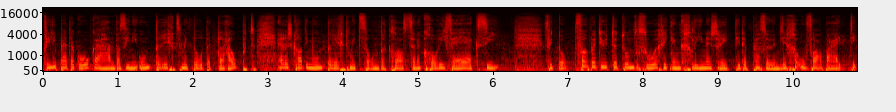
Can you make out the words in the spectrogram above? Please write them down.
Viele Pädagogen haben an seine Unterrichtsmethoden geglaubt. Er war gerade im Unterricht mit Sonderklassen ein Koryphäe. Für die Opfer bedeutet die Untersuchung einen kleinen Schritt in der persönlichen Aufarbeitung,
